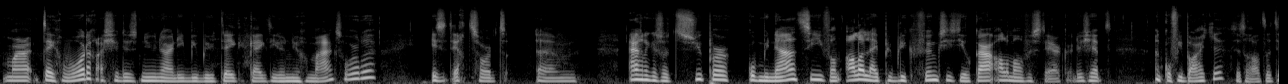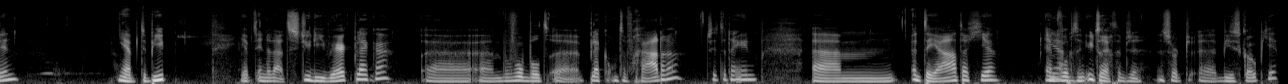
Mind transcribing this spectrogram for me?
maar tegenwoordig, als je dus nu naar die bibliotheken kijkt die er nu gemaakt worden, is het echt een soort, ehm, eigenlijk een soort super combinatie van allerlei publieke functies die elkaar allemaal versterken. Dus je hebt een koffiebarretje, zit er altijd in. Je hebt de biep. Je hebt inderdaad studie-werkplekken. Ehm, bijvoorbeeld eh, plekken om te vergaderen zitten erin. Ehm, een theatertje. En bijvoorbeeld in Utrecht hebben ze een soort eh, bioscoopje.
